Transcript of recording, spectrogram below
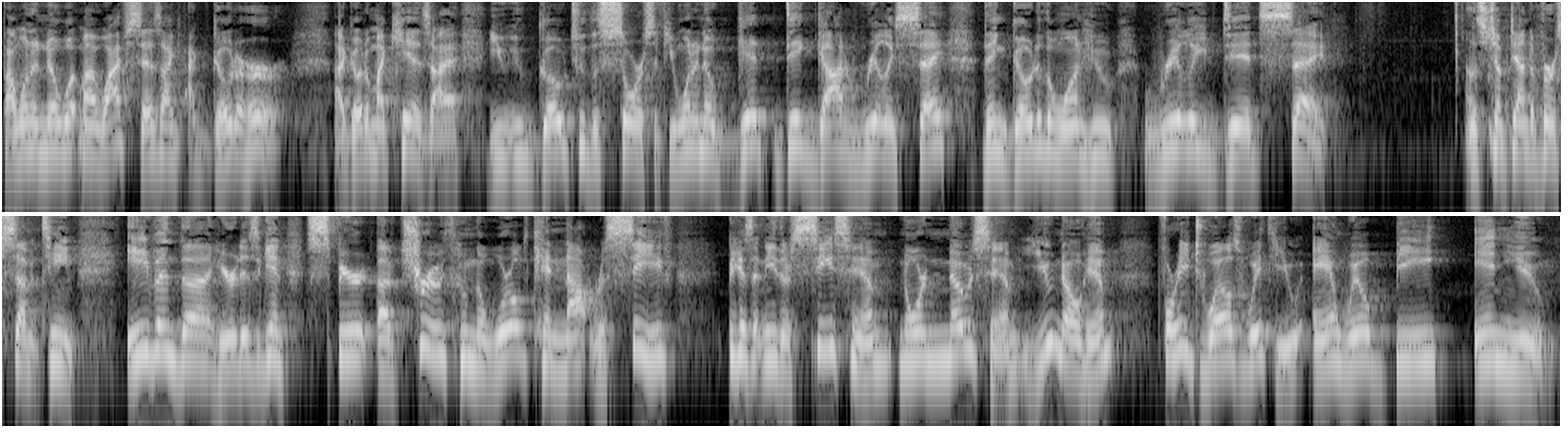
If I want to know what my wife says, I, I, go to her. I go to my kids. I you you go to the source. If you want to know, get, did God really say? Then go to the one who really did say. Let's jump down to verse 17. Even the, here it is again, spirit of truth, whom the world cannot receive, because it neither sees him nor knows him. You know him, for he dwells with you and will be in you.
